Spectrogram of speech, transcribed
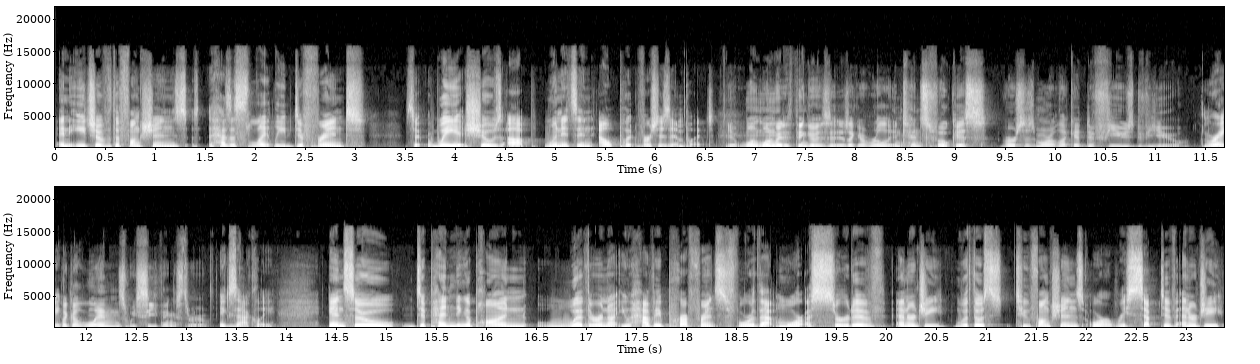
And each of the functions has a slightly different so- way it shows up when it's in output versus input. Yeah, one, one way to think of it is there's like a real intense focus versus more of like a diffused view, Right. like a lens we see things through. Exactly. And so, depending upon whether or not you have a preference for that more assertive energy with those two functions or receptive energy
